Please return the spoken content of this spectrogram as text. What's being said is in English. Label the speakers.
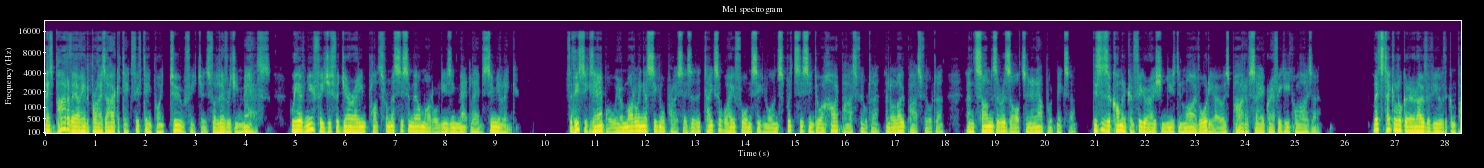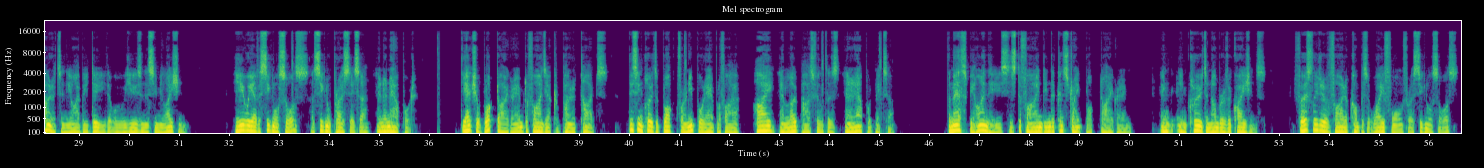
Speaker 1: As part of our Enterprise Architect 15.2 features for leveraging maths, we have new features for generating plots from a SysML model using MATLAB Simulink. For this example, we are modeling a signal processor that takes a waveform signal and splits this into a high-pass filter and a low-pass filter and sums the results in an output mixer. This is a common configuration used in live audio as part of, say, a graphic equalizer. Let's take a look at an overview of the components in the IBD that we will use in the simulation. Here we have a signal source, a signal processor, and an output. The actual block diagram defines our component types. This includes a block for an input amplifier, high and low pass filters, and an output mixer. The maths behind these is defined in the constraint block diagram and includes a number of equations. Firstly, to define a composite waveform for a signal source,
